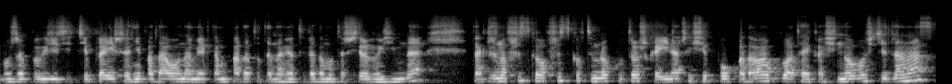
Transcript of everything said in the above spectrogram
można powiedzieć, cieplejsze, nie padało nam, jak tam pada, to te namioty wiadomo też się robią zimne. Także no wszystko, wszystko w tym roku troszkę inaczej się poukładało, była to jakaś nowość dla nas.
